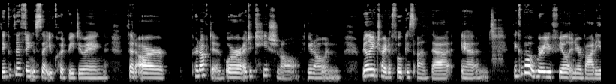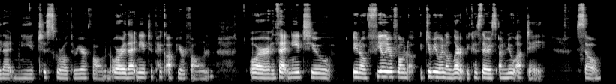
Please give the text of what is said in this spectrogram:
Think of the things that you could be doing that are productive or educational, you know, and really try to focus on that and Think about where you feel in your body that need to scroll through your phone or that need to pick up your phone or that need to, you know, feel your phone give you an alert because there's a new update. So,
